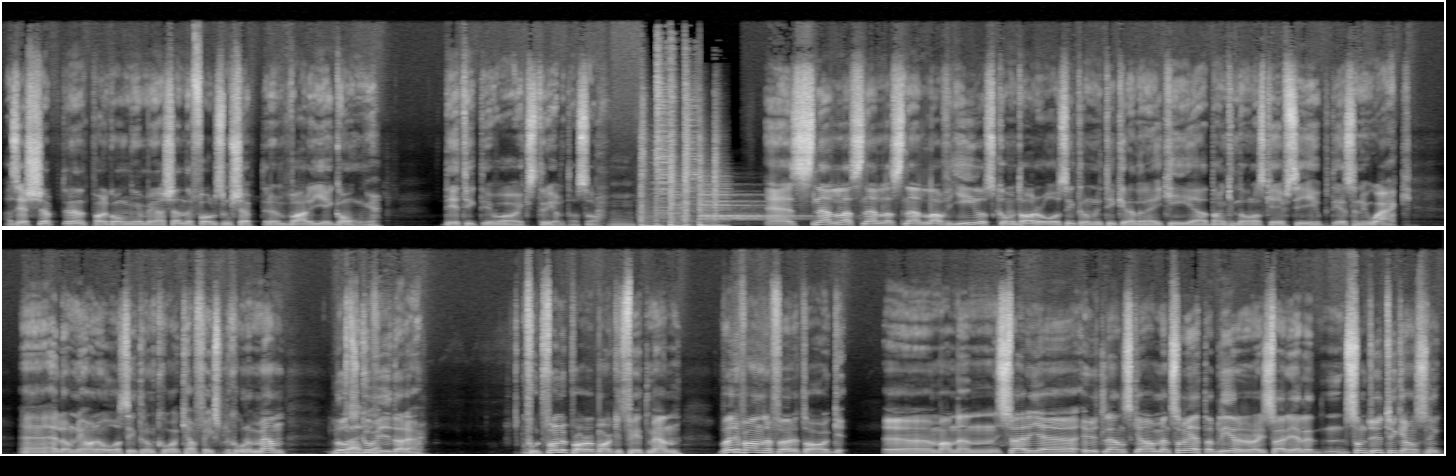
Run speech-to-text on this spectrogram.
alltså jag köpte den ett par gånger men jag kände folk som köpte den varje gång. Det tyckte jag var extremt alltså. Eh, snälla, snälla, snälla ge oss kommentarer och åsikter om ni tycker att den här Ikea, Dunkin Donuts, KFC-hypotesen är wack. Eh, eller om ni har några åsikter om kaffeexplosionen. Men låt oss gå vidare. Fortfarande product market fit, men vad är det för andra företag, eh, mannen, Sverige, utländska, men som är etablerade i Sverige, eller som du tycker har en snygg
